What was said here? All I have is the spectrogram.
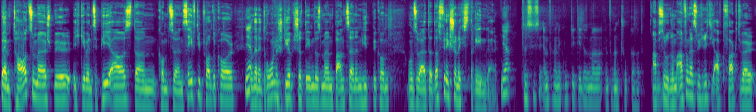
beim Tau zum Beispiel, ich gebe ein CP aus, dann kommt so ein Safety Protocol Ja. und eine Drohne stirbt, stattdem, dass man ein Panzer einen Hit bekommt und so weiter. Das finde ich schon extrem geil. Ja, das ist einfach eine gute Idee, dass man einfach einen Joker hat. Absolut. Und am Anfang hat es mich richtig abgefuckt, weil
